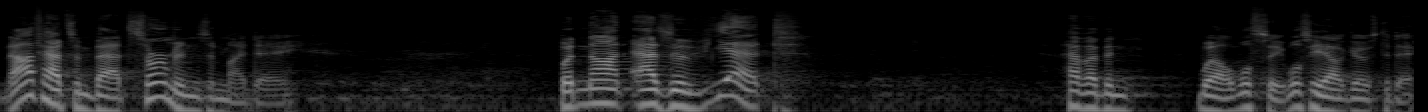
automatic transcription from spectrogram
Now, I've had some bad sermons in my day, but not as of yet have I been, well, we'll see. We'll see how it goes today.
